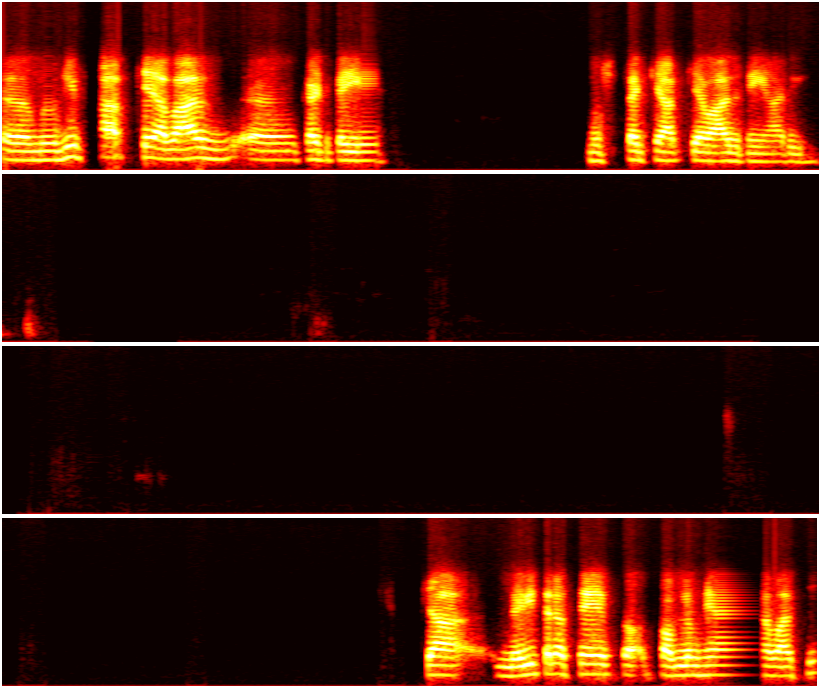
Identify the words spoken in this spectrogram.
मुझे आपकी आवाज़ कट गई है। मुझ तक की आपकी आवाज़ नहीं आ रही। क्या मेरी तरफ़ से प्रॉब्लम है आवाज़ की?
